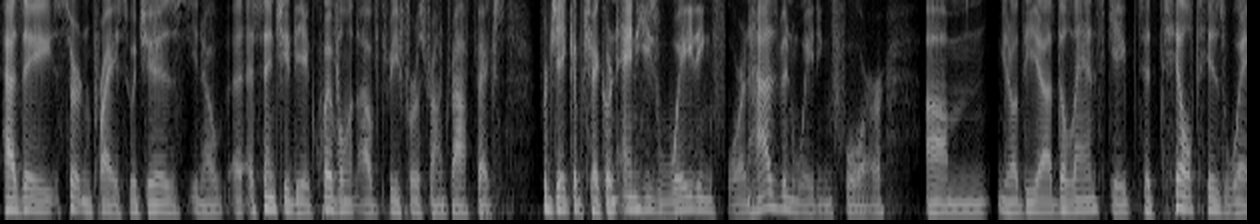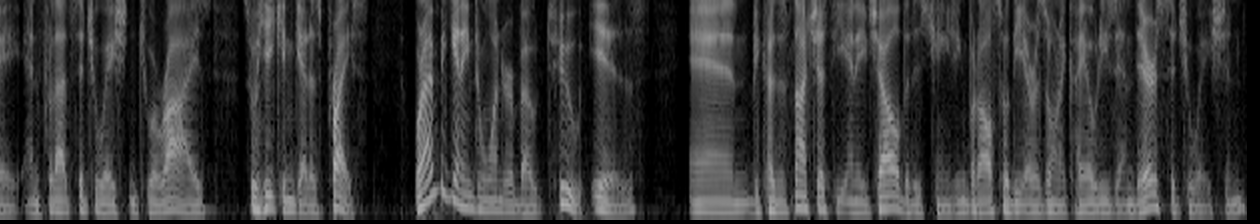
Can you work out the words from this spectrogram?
has a certain price, which is, you know, essentially the equivalent of three first round draft picks for Jakob Chychrun. And he's waiting for and has been waiting for, um, you know, the, uh, the landscape to tilt his way and for that situation to arise so he can get his price. What I'm beginning to wonder about too is, and because it's not just the NHL that is changing, but also the Arizona Coyotes and their situation.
